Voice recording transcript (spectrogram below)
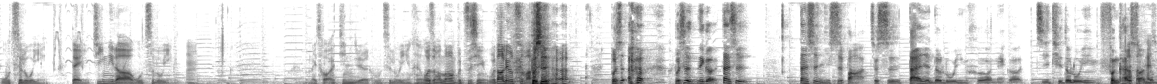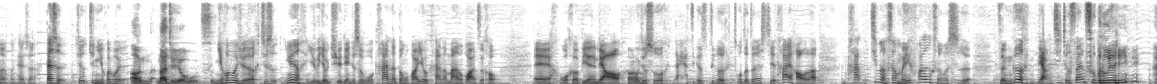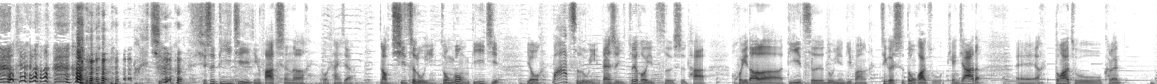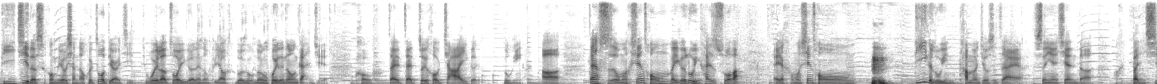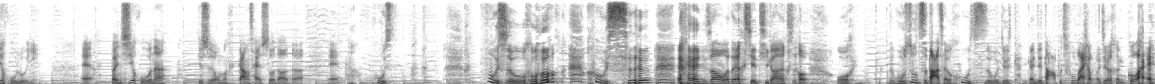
五次露营，对，经历了五次露营，嗯，没错，经历了五次录音，我怎么那么不自信？五到六次吧？不是，不是，不是那个，但是，但是你是把就是单人的录音和那个集体的录音分开算的分开算，分开算。但是，就就你会不会？哦，那那就有五次。你会不会觉得，就是因为有个有趣点，就是我看了动画又看了漫画之后。哎，我和别人聊，我就说，哎呀，这个这个作者真的写太好了，他基本上没发生什么事，整个两季就三次录音。其其实第一季已经发生了，我看一下，哦，七次录音，总共第一季有八次录音，但是最后一次是他回到了第一次录音的地方，这个是动画组添加的，呃，动画组可能。第一季的时候没有想到会做第二季，就为了做一个那种比较轮轮回的那种感觉，然后在在最后加了一个露营啊。但是我们先从每个露营开始说吧。哎，我们先从嗯第一个露营，他们就是在盛宴县的本溪湖露营。哎，本溪湖呢，就是我们刚才说到的，哎，护士 富士五湖 护士。你知道我在写提纲的时候，我无数次打成护士，我就感感觉打不出来，我觉得很怪。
